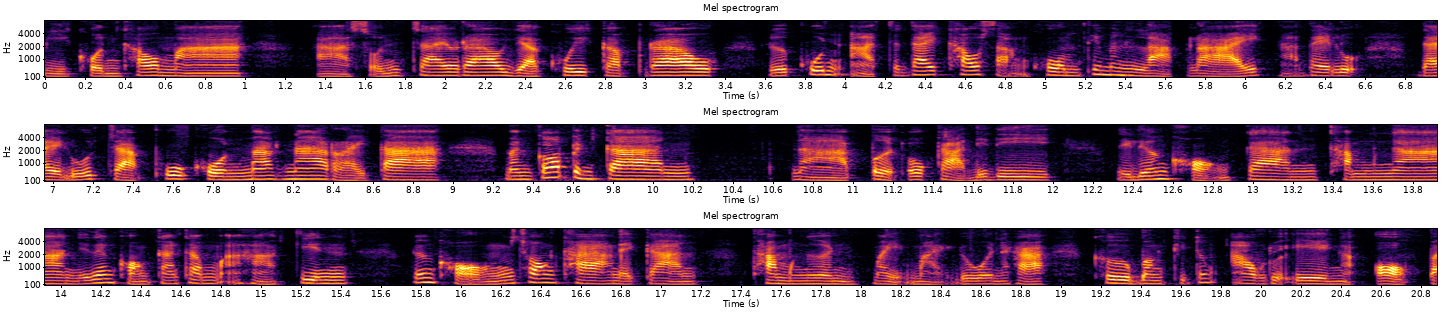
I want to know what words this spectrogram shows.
มีคนเข้ามาสนใจเราอยากคุยกับเรา หรือคุณอาจจะได้เข้าสังคมที่มันหลากหลายนะได้รู้ได้รู้จักผู้คนมากหน้าหลายตา มันก็เป็นการนะเปิดโอกาสดีๆ ในเรื่องของการทำงาน ในเรื่องของการทำอาหารกิน เรื่องของช่องทางในการทำเงินใหม่ ๆ ด้วยนะคะ คือบางทีต้องเอาตัวเองออกไป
